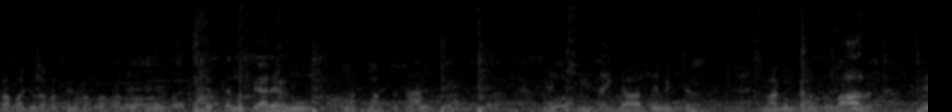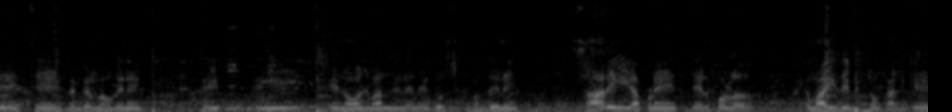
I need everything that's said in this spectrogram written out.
ਬਾਬਾ ਜੋਰਾਵਰ ਸਿੰਘ ਬਾਬਾ ਫਤਿਹ ਸਿੰਘ ਦੇ ਤਿੰਨ ਪਿਆਰਿਆਂ ਨੂੰ ਨਤਮਸਤਕ ਹੋ ਕੇ ਸਮੂਹ ਸ਼ਹੀਦਾਂ ਦੀ ਯਾਦ ਦੇ ਵਿੱਚ ਸਮਾਗਮ ਕਰਨ ਤੋਂ ਬਾਅਦ ਫਿਰ ਇੱਥੇ ਲੰਗਰ ਲਾਉਂਦੇ ਨੇ ਤੇ ਕਈ ਇਹ ਨੌਜਵਾਨ ਜਿਹੜੇ ਨੇ ਗੁਰਸਿੱਖ ਬੰਦੇ ਨੇ ਸਾਰੇ ਹੀ ਆਪਣੇ ਤਿਲ ਫੁੱਲ ਕਮਾਈ ਦੇ ਵਿੱਚੋਂ ਕੱਢ ਕੇ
